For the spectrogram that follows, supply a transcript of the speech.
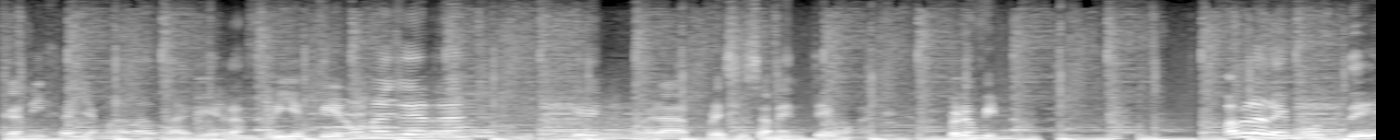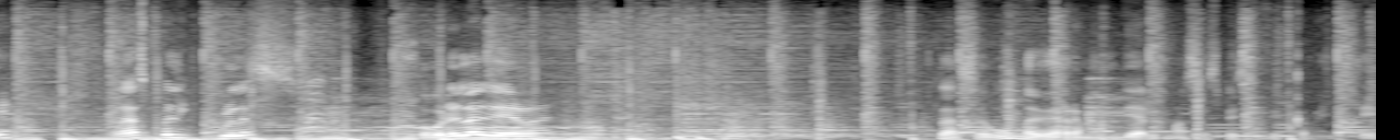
canija llamada la Guerra Fría, que era una guerra que no era precisamente una guerra. Pero en fin, hablaremos de las películas sobre la guerra, la Segunda Guerra Mundial más específicamente,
